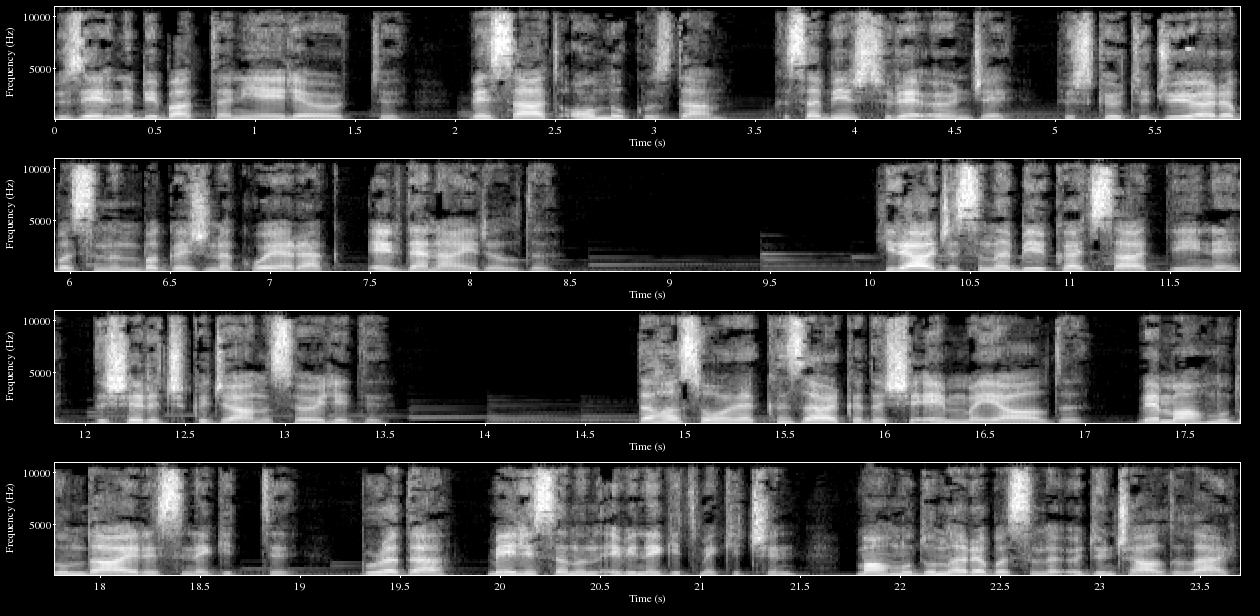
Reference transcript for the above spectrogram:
üzerini bir battaniye ile örttü ve saat 19'dan, kısa bir süre önce, püskürtücüyü arabasının bagajına koyarak evden ayrıldı. Kiracısına birkaç saatliğine dışarı çıkacağını söyledi. Daha sonra kız arkadaşı Emma'yı aldı ve Mahmud'un dairesine gitti. Burada, Melisa'nın evine gitmek için Mahmud'un arabasını ödünç aldılar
